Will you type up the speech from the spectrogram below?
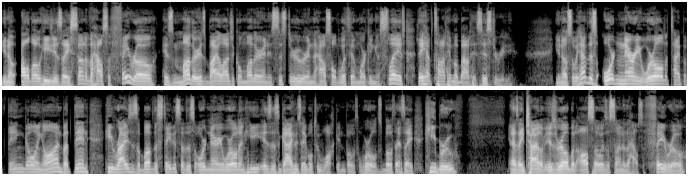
you know, although he is a son of the house of Pharaoh, his mother, his biological mother, and his sister, who are in the household with him working as slaves, they have taught him about his history. You know, so we have this ordinary world type of thing going on, but then he rises above the status of this ordinary world, and he is this guy who's able to walk in both worlds, both as a Hebrew, as a child of Israel, but also as a son of the house of Pharaoh.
